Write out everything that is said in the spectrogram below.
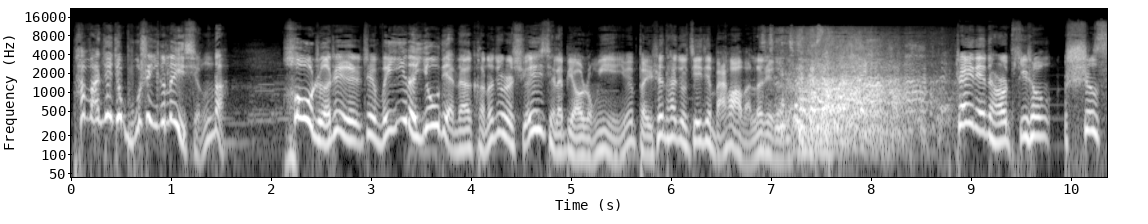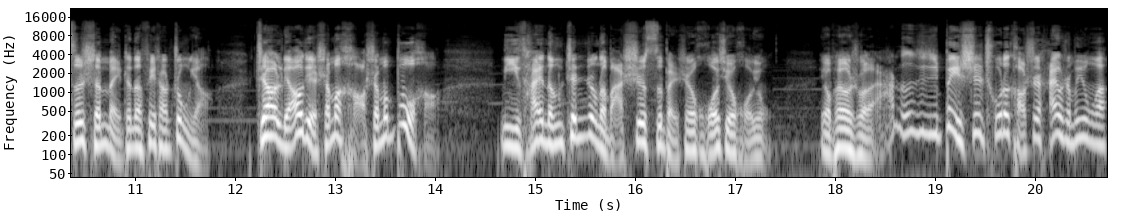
它完全就不是一个类型的。后者这个这唯一的优点呢，可能就是学习起来比较容易，因为本身它就接近白话文了。这个这一点头提升诗词审美真的非常重要。只要了解什么好，什么不好，你才能真正的把诗词本身活学活用。有朋友说了啊，那背诗除了考试还有什么用啊？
